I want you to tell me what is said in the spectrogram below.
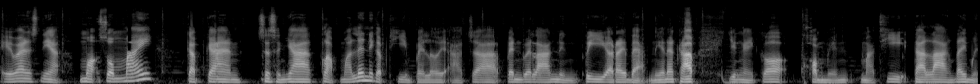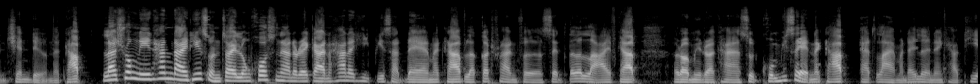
เอเวนส์เนี่ยเหมาะสมไหม กับการเซ็นสัญญากลับมาเล่นให้กับทีมไปเลย อาจจะเป็นเวลา 1 ปีอะไรแบบนี้นะครับ ยังไงก็คอมเมนต์มาที่ด้านล่างได้เหมือนเช่นเดิมนะครับ และช่วงนี้ท่านใดที่สนใจลงโฆษณาในรายการ 5 นาทีปีศาจแดงนะครับ แล้วก็ Transfer Center Live ครับ เรามีราคาสุดคุ้มพิเศษนะครับ แอดไลน์มาได้เลยนะครับที่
